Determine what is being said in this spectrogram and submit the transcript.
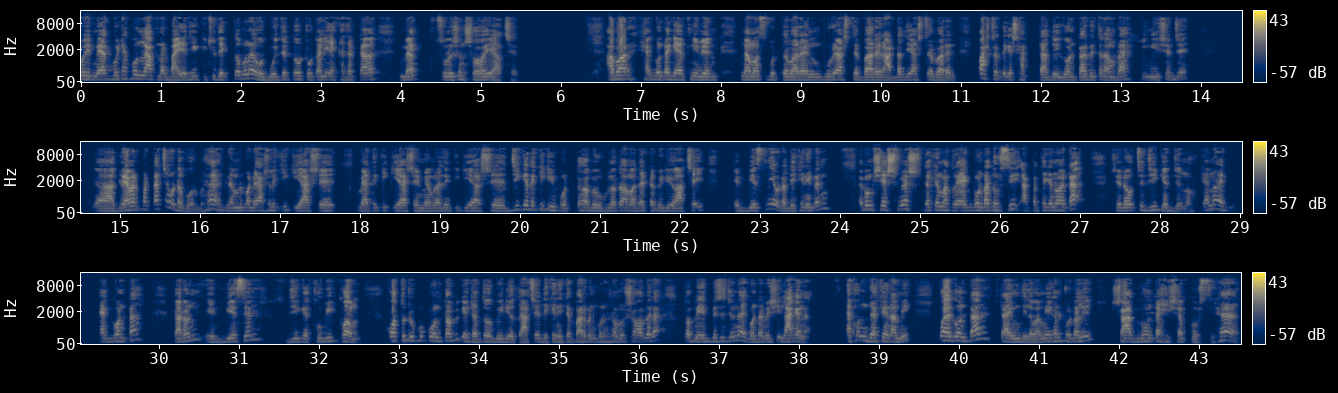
ওই ম্যাথ বইটা করলে আপনার বাইরে থেকে কিছু দেখতে হবে না, ওই বইতে তো টোটালি এক হাজারটা ম্যাথ সলিউশন সহই আছে। আবার এক ঘণ্টা গ্যাপ নেবেন, নামাজ পড়তে পারেন, ঘুরে আসতে পারেন, আড্ডা দিয়ে আসতে পারেন, পাঁচটা থেকে সাতটা, দুই ঘণ্টার ভিতরে আমরা ইংলিশের যে গ্রামার পার্টটা আছে, ওটা পড়ব। হ্যাঁ গ্রামার পার্টে আসলে কি কি আসে ম্যাথে কি কি আসে মেমোরাইজিং কি কি আসে জিকে কি কি পড়তে হবে, ওগুলো তো আমাদের একটা ভিডিও আছেই। এফবিএস নিয়ে ওটা দেখে নেবেন। এবং শেষমেশ দেখেন মাত্র এক ঘণ্টা ধরছি, আটটা থেকে নয়টা, সেটা হচ্ছে জিকের জন্য। কেন এক ঘণ্টা? কারণ এফবিএস এর জিকে খুবই কম। কতটুকু কোন টপিক এটা তো ভিডিওতে আছে, দেখে নিতে পারবেন, কোনো সমস্যা হবে না। তবে এফবিএস এর জন্য এক ঘণ্টা বেশি লাগে না। এখন দেখেন আমি কয় ঘণ্টার টাইম দিলাম? আমি এখানে টোটালি সাত ঘণ্টা হিসাব করছি হ্যাঁ?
